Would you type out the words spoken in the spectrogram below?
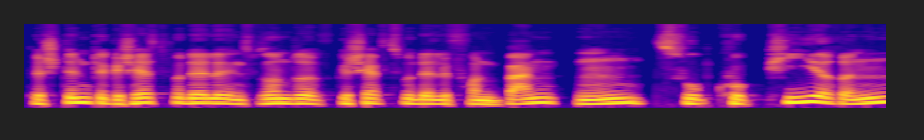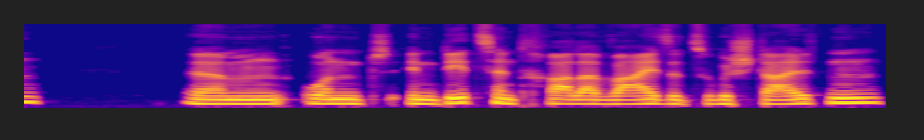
bestimmte Geschäftsmodelle, insbesondere Geschäftsmodelle von Banken, zu kopieren ähm, und in dezentraler Weise zu gestalten,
